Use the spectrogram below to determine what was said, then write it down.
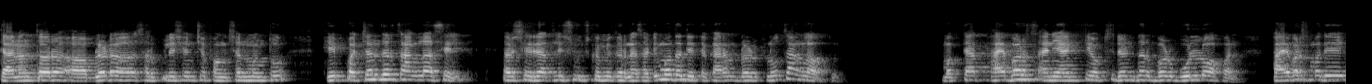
त्यानंतर ब्लड सर्क्युलेशनचे फंक्शन म्हणतो हे पचन जर चांगलं असेल तर शरीरातले सूज कमी करण्यासाठी मदत येते कारण ब्लड फ्लो चांगला होतो. मग त्यात फायबर्स आणि अँटीऑक्सिडंट जर बड बोललो आपण फायबर्समध्ये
